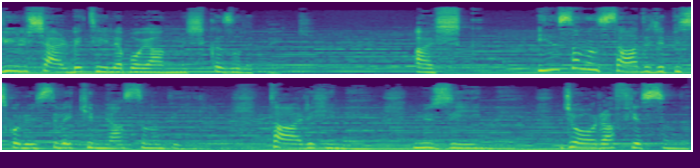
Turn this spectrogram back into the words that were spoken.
gül şerbetiyle boyanmış kızıl ipek. Aşk, insanın sadece psikolojisi ve kimyasını değil, tarihini, müziğini, coğrafyasını,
